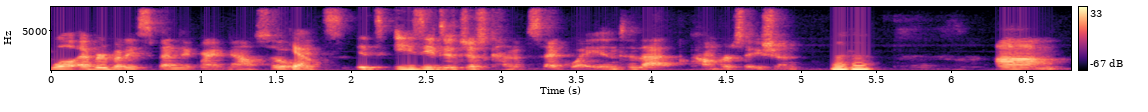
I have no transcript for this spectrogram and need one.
well, everybody's spending right now, so Yeah. it's it's easy to just kind of segue into that conversation. Mhm. Um,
